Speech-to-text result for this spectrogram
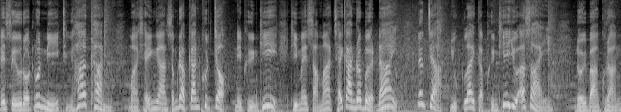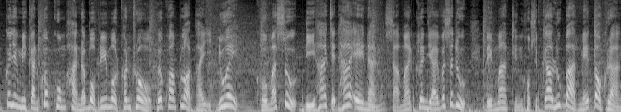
ได้ซื้อรถรุ่นนี้ถึง 5 คัน มาใช้งานสำหรับการขุดเจาะในพื้นที่ที่ไม่สามารถใช้การระเบิดได้ เนื่องจากอยู่ใกล้กับพื้นที่อยู่อาศัย โดยบางครั้งก็ยังมีการควบคุมผ่านระบบรีโมทคอนโทรลเพื่อความปลอดภัยอีกด้วย โคมัตสุ D575A นั้นสามารถเคลื่อนย้ายวัสดุได้มากถึง 69 ลูกบาศก์เมตรต่อครั้ง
